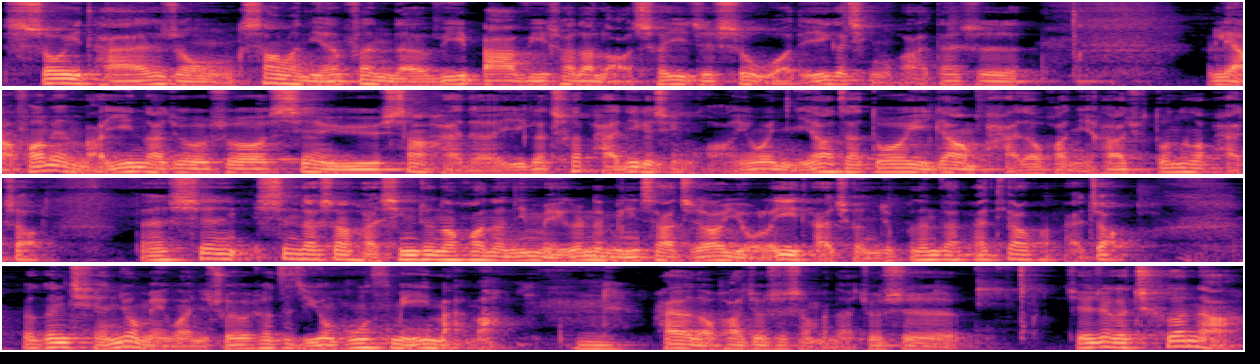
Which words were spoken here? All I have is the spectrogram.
收一台这种上了年份的 V 八 V 叉的老车，一直是我的一个情怀。但是两方面吧，一呢就是说限于上海的一个车牌的一个情况，因为你要再多一辆牌的话，你还要去多弄个牌照。但是现现在上海新政的话呢，你每个人的名下只要有了一台车，你就不能再拍第二块牌照，那跟钱就没关系，所以说自己用公司名义买嘛。嗯，还有的话就是什么呢？就是其实这个车呢。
